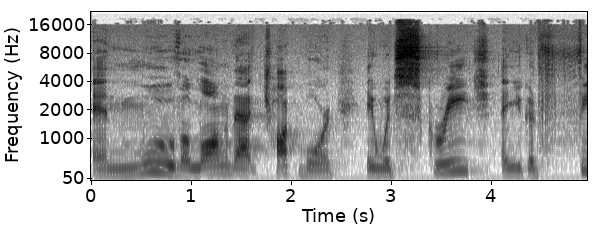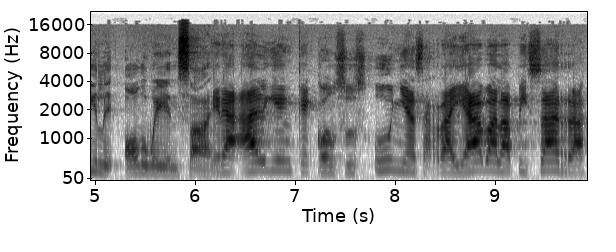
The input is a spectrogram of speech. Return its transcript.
and move along that chalkboard. It would screech and you could feel it all the way inside. era alguien que con sus uñas rayaba la pizarra,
